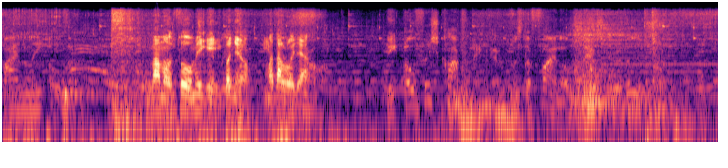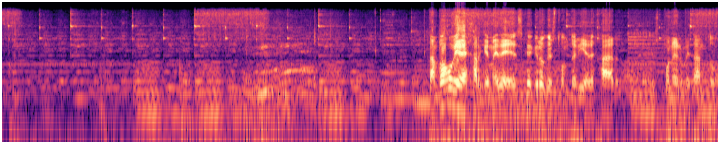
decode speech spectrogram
finally over. Vamos, tú, Mickey, coño, mátalo ya. The oafish clockmaker was the final master of illusion. Tampoco voy a dejar que me dé, es que creo que es tontería dejar eh, exponerme tanto.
